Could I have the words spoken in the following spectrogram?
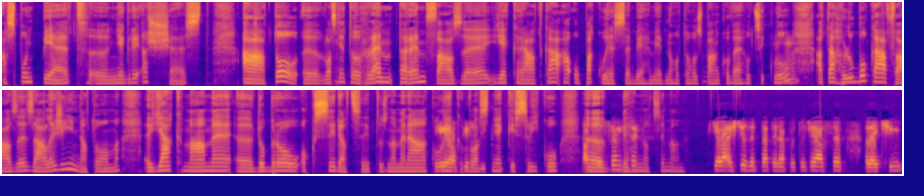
aspoň pět, eh, někdy až šest. A to eh, vlastně to REM, ta REM fáze je krátká a opakuje se během jednoho toho spánkového cyklu. Mhm. A ta hluboká fáze záleží na tom, jak máme dobrou oxidaci, to znamená, kolik Jo, kyslík. vlastně kyslíku během se- noci máme. Chtěla ještě zeptat teda, protože já jsem léčím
